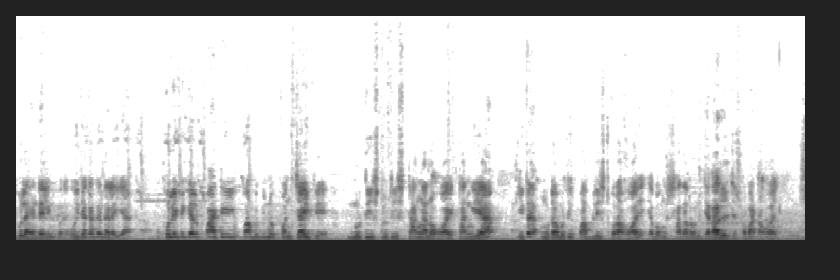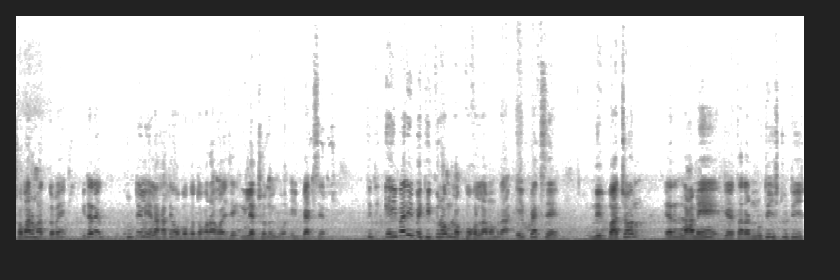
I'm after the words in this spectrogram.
এগুলো হ্যান্ডেলিং করে। ওই জায়গাতে দাঁড়াইয়া পলিটিক্যাল পার্টি বা বিভিন্ন পঞ্চায়েতে নোটিশ টুটিশ টাঙানো হয় টাঙ্গিয়া এটা মোটামুটি পাবলিশ করা হয় এবং সাধারণ জেনারেল যে সভাটা হয় সবার মাধ্যমে এটারে টোটালি এলাকাতে অবগত করা হয় যে ইলেকশন হইব এই প্যাক্সের কিন্তু এইবারই ব্যতিক্রম লক্ষ্য করলাম আমরা। এই প্যাক্সে নির্বাচন এর নামে যে তারা নোটিশ টুটিশ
